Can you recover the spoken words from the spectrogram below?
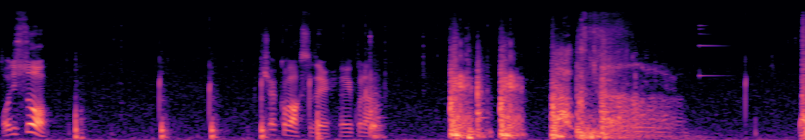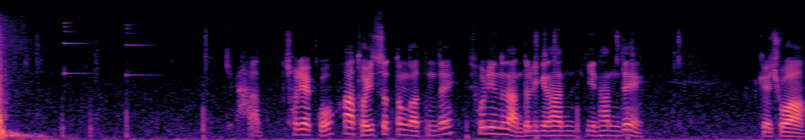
어딨어? 쉐커박스들 여기 있구나. 처리했고 하나 더 있었던 것 같은데 소리는 안 들리긴 하긴 한데 오케이 좋아.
